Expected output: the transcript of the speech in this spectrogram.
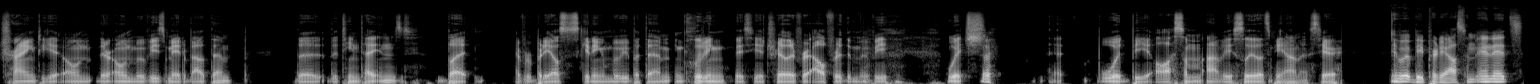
trying to get own their own movies made about them, the the Teen Titans, but everybody else is getting a movie but them, including they see a trailer for Alfred the movie, which uh, would be awesome. Obviously, let's be honest here. It would be pretty awesome. And it's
